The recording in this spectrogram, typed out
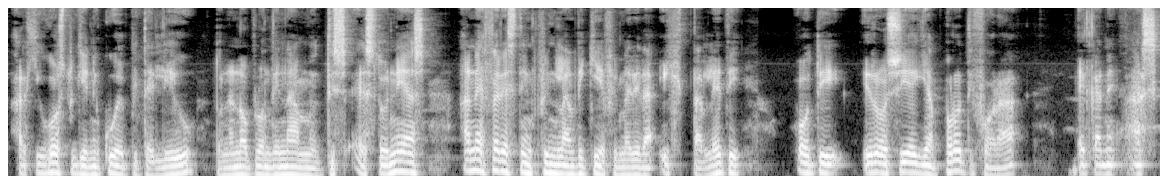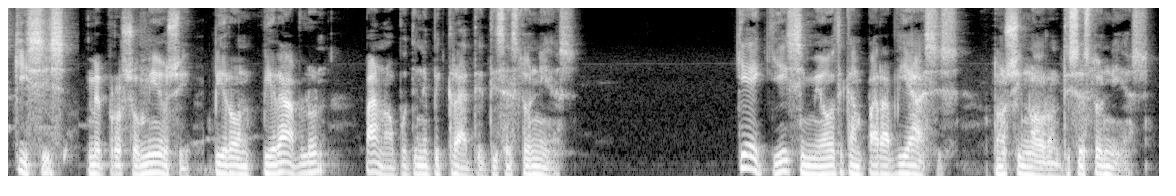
αρχηγός του Γενικού Επιτελείου των Ενόπλων Δυνάμεων της Εστονίας, ανέφερε στην φινλανδική εφημερίδα Ιχταλέτη ότι η Ρωσία για πρώτη φορά έκανε ασκήσεις με προσωμείωση πυρών πυράβλων πάνω από την επικράτεια της Εστονίας. Και εκεί σημειώθηκαν παραβιάσεις των συνόρων της Εστονίας.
